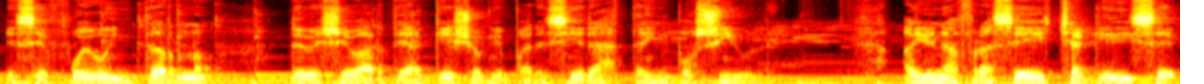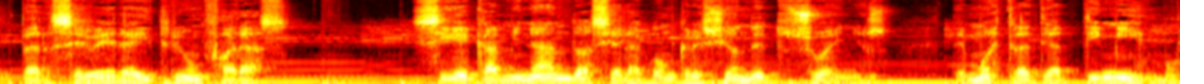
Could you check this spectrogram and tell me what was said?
ese fuego interno, debe llevarte a aquello que pareciera hasta imposible. Hay una frase hecha que dice, persevera y triunfarás. Sigue caminando hacia la concreción de tus sueños. Demuéstrate a ti mismo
